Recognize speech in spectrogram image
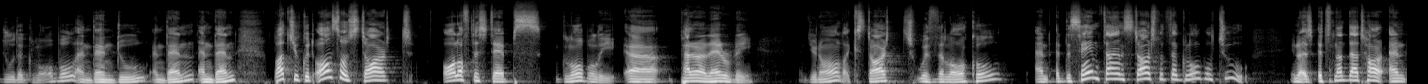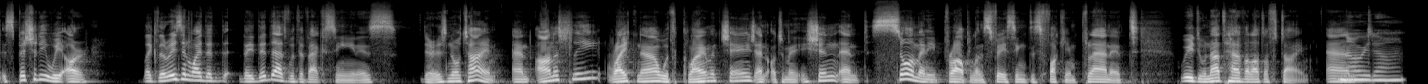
do the global and then do and then and then. But you could also start all of the steps globally uh, parallelly you know like start with the local and at the same time start with the global too. You know it's, it's not that hard. And especially we are like the reason why that they did that with the vaccine is there is no time and honestly right now with climate change and automation and so many problems facing this fucking planet we do not have a lot of time and no, we don't.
